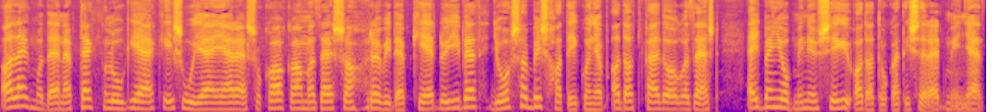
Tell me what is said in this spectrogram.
A legmodernebb technológiák és új eljárások alkalmazása rövidebb kérdőívet, gyorsabb és hatékonyabb adatfeldolgozást, egyben jobb minőségű adatokat is eredményez.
